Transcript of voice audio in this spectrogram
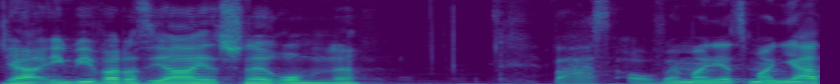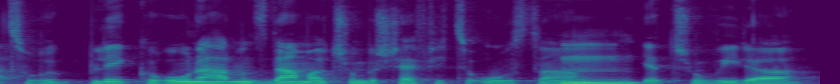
Ja, irgendwie war das Jahr jetzt schnell rum, ne? War es auch. Wenn man jetzt mal ein Jahr zurückblickt, Corona hat uns damals schon beschäftigt zu Ostern. Mhm. Jetzt schon wieder.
